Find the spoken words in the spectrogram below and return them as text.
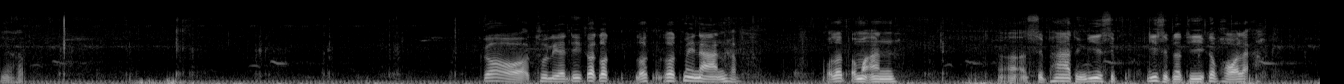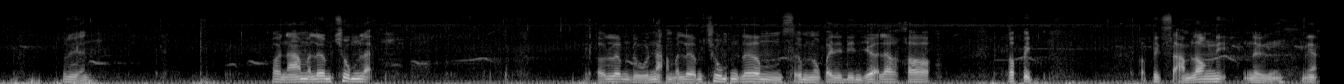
เนี่ยครับ ก็ทุเรียนนี่ก็ลดลดลดไม่นานครับลดประมาณสิบห้าถึงยี่สิบยี่สิบนาทีก็พอละทุเรียนเพราะน้ำมันเริ่มชุ่มแล้ว เราเริ่มดูน้ำมันเริ่มชุ่ม เริ่มซึมลงไปในดินเยอะแล้วก็ก็ปิด ก็ปิดสามร่องนี้หนึ่งเนี่ย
